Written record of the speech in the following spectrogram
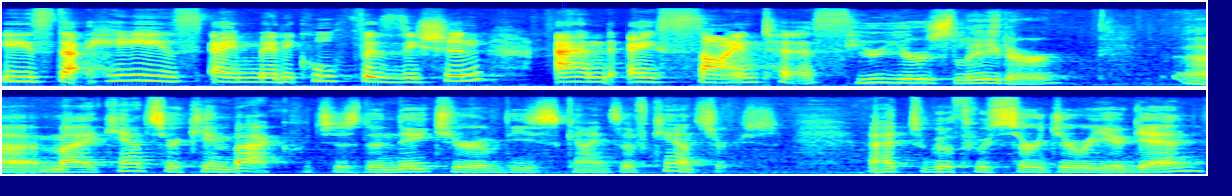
is that he is a medical physician and a scientist. A few years later, uh, my cancer came back, which is the nature of these kinds of cancers. I had to go through surgery again.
